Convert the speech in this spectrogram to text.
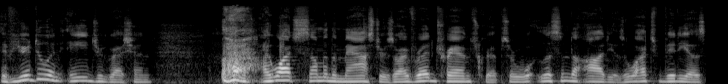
If you're doing age regression, I watch some of the masters, or I've read transcripts, or w- listened to audios, or watched videos,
